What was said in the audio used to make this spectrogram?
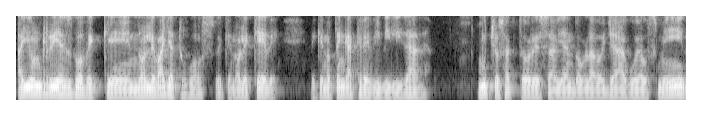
hay un riesgo de que no le vaya tu voz, de que no le quede, de que no tenga credibilidad. Muchos actores habían doblado ya a Will Smith,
